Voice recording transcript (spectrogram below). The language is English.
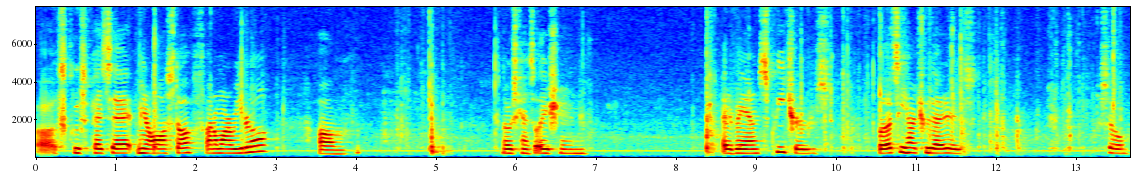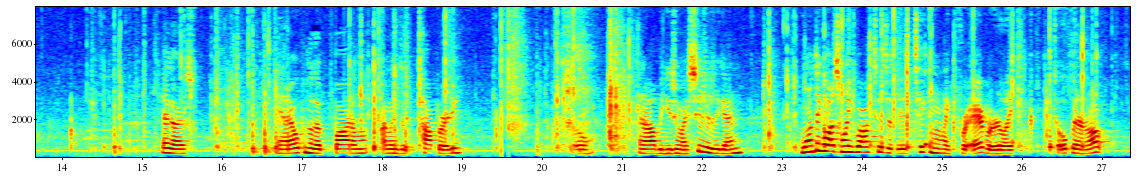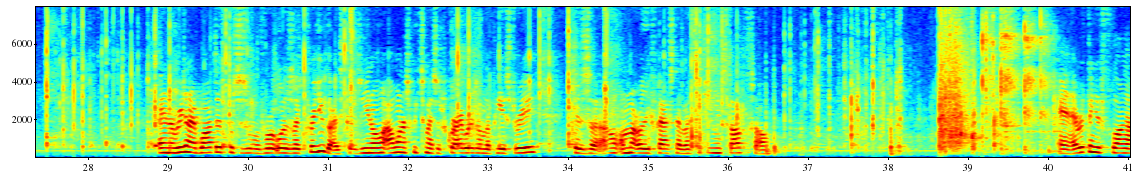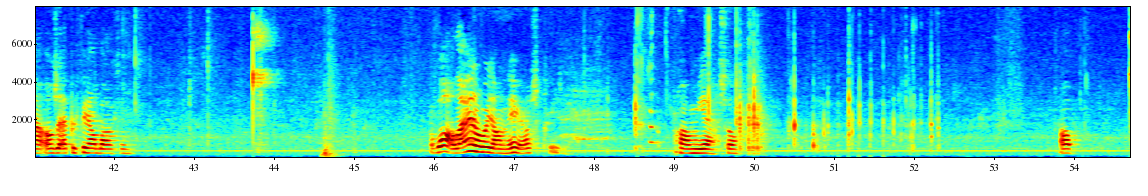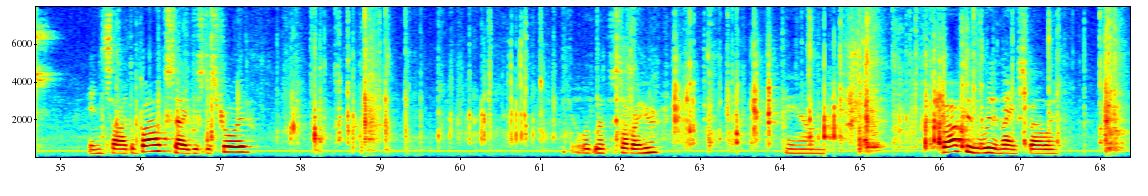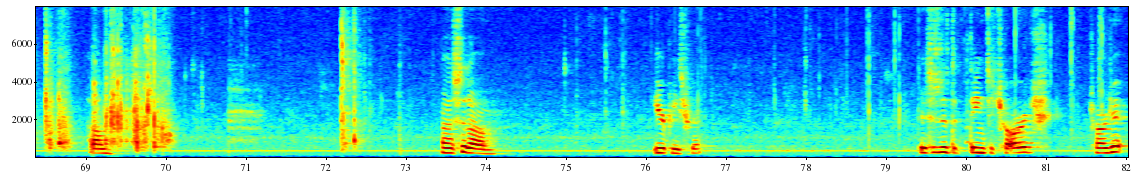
uh, exclusive headset, you know, all that stuff. I don't want to read it all. Um, noise cancellation, advanced features. But let's see how true that is. So, yeah guys. And I opened the bottom, I mean the top already. So, and I'll be using my scissors again. One thing about Sony boxes is that they're taking like forever, like, to open it up. And the reason I bought this was, was like for you guys, because you know I want to speak to my subscribers on the PS3, because uh, I'm not really fast at messaging and stuff, so. And everything just flung out. I was an epic fail unboxing. Wow, landed all the way down there. That was crazy. Um, yeah, so. Up inside the box that I just destroyed. Lift this stop right here. And box is really nice, by the way. Um, I should um earpiece for it. This is the thing to charge, charge it.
